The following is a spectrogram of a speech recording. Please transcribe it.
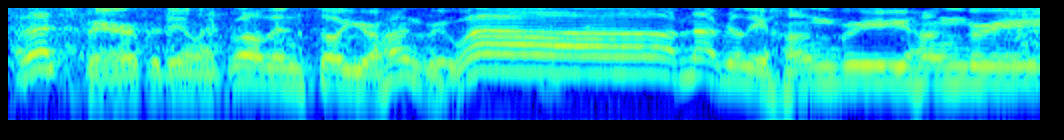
well, that's fair, but they're like, well, then so you're hungry. Well, I'm not really hungry, hungry.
